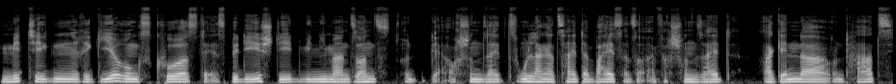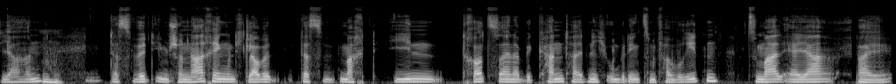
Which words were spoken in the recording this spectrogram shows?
mittigen Regierungskurs der SPD steht wie niemand sonst und der auch schon seit so langer Zeit dabei ist, also einfach schon seit Agenda und Harz-Jahren. Mhm. Das wird ihm schon nachhängen und ich glaube, das macht ihn trotz seiner Bekanntheit nicht unbedingt zum Favoriten, zumal er ja bei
